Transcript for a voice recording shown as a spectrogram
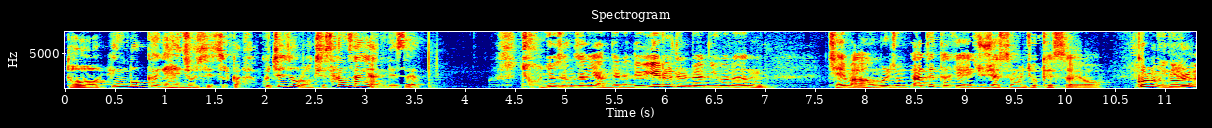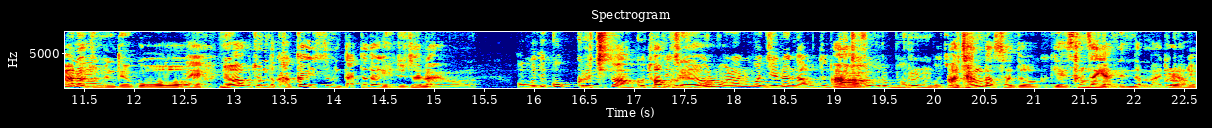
더 행복하게 해줄 수 있을까? 구체적으로 혹시 상상이 안 되세요? 전혀 상상이 안 되는데요. 예를 들면 이거는 제 마음을 좀 따뜻하게 해주셨으면 좋겠어요. 그럼 거랑- 안아주면 되고 네. 너하고 좀 더 가까이 있으면 따뜻하게 해주잖아요. 어 근데 꼭 그렇지도 않고 도대체 아, 그래요? 뭘 원하는 건지는 아무튼 아. 구체적으로 모르는 거죠. 아, 장 박사도 그게 상상이 안 된단 말이에요. 그럼요.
